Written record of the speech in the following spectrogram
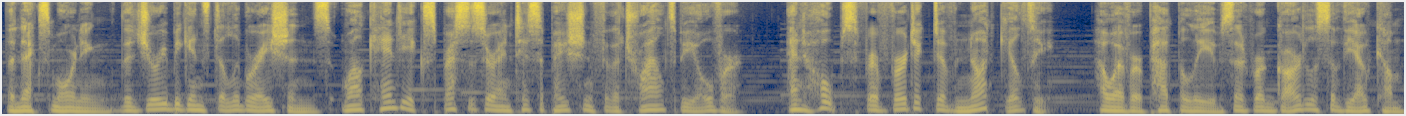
The next morning, the jury begins deliberations while Candy expresses her anticipation for the trial to be over and hopes for a verdict of not guilty. However, Pat believes that regardless of the outcome,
